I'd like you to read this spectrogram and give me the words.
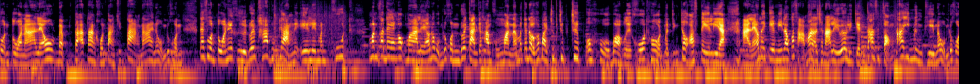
ส่วนตัวนะ แล้วแบบต่างคนต่างคิดต่างได้นะผมทุกคน แต่ส่วนตัวเนี่ยคือด้วยภาพทุกอย่างเนี่ยเอเลนมันพูด มันแสดงออกมาแล้วนะผมทุกคนด้วยการกระทำของมันนะมันกระโดดเข้าไปชึบชึบชึบโอ้โห บอกเลยโคตรโหดเหมือนจิงโจ้ออสเตรเลีย อ่าแล้วในเกมนี้เราก็สามารถเอาชนะเลเวลลีเจน92 ได้อีกหนึ่งทีมนะผมทุกคน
